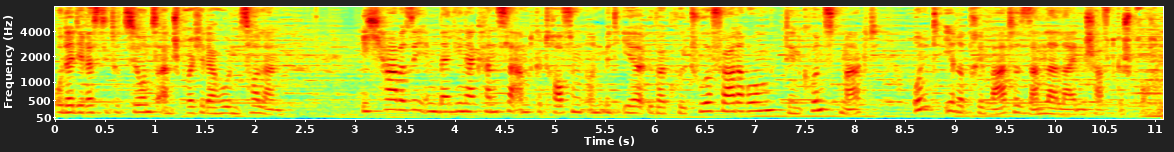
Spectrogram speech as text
oder die Restitutionsansprüche der Hohenzollern. Ich habe sie im Berliner Kanzleramt getroffen und mit ihr über Kulturförderung, den Kunstmarkt und ihre private Sammlerleidenschaft gesprochen.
